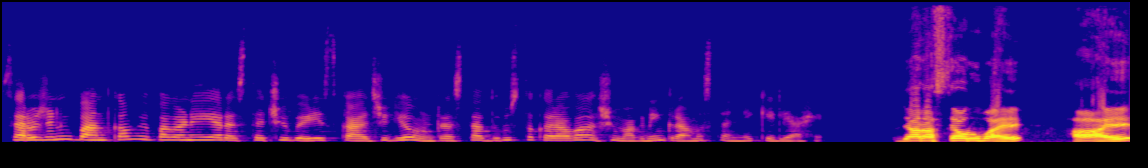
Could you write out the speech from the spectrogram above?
सार्वजनिक बांधकाम विभागाने या रस्त्याची वेळीच काळजी घेऊन रस्ता दुरुस्त करावा अशी मागणी ग्रामस्थांनी केली आहे. ज्या रस्त्यावर उभा आहे हा आहे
